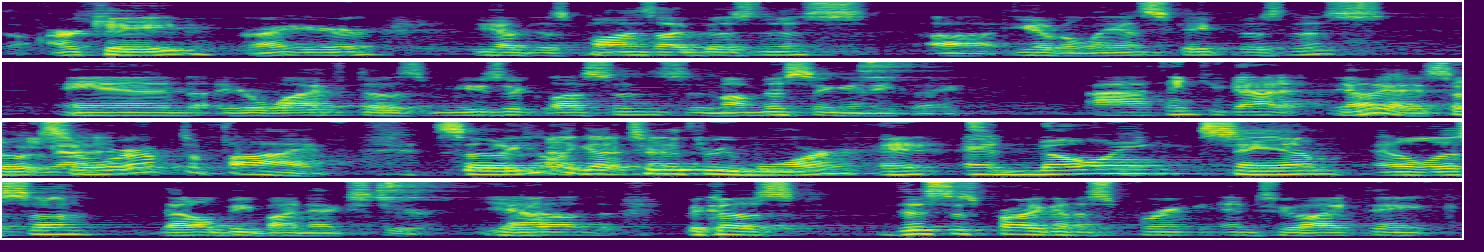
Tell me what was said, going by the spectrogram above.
the arcade right here, you have this bonsai business, uh, you have a landscape business, and your wife does music lessons. Am I missing anything? I think you got it. Yeah, okay, so so it. we're up to five. So you only got two or three more, and and knowing Sam and Alyssa, that'll be by next year. you Yeah. know, because this is probably going to spring into, I think,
